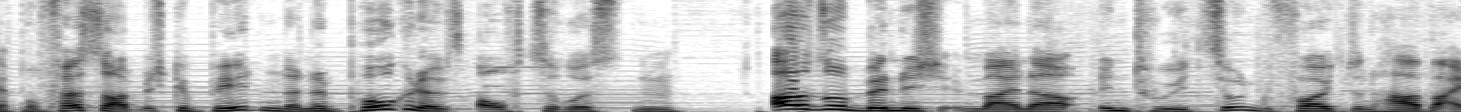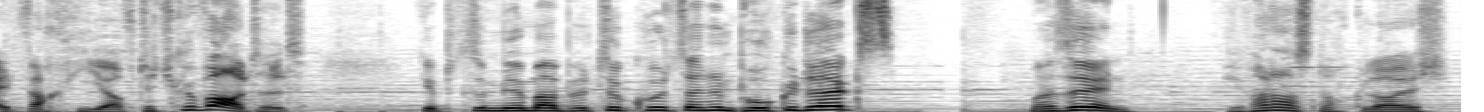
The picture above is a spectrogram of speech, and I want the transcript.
Der Professor hat mich gebeten, deinen Pokédex aufzurüsten. Also bin ich meiner Intuition gefolgt und habe einfach hier auf dich gewartet. Gibst du mir mal bitte kurz deinen Pokédex? Mal sehen. Wie war das noch gleich?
